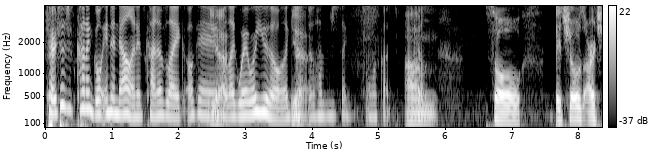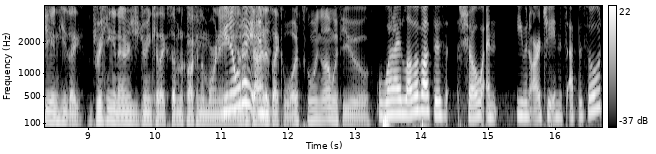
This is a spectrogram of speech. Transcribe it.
characters just kind of go in and out, and it's kind of like, okay, Yeah. but like where were you though? Like Yeah. your husband just like almost got killed. Um, so it shows Archie and he's like drinking an energy drink at like seven o'clock in the morning. You know and what the I- dad is like, "What's going on with you?" What I love about this show and even Archie in this episode,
